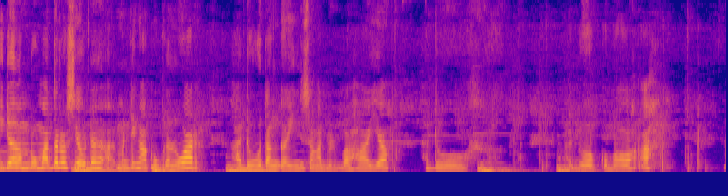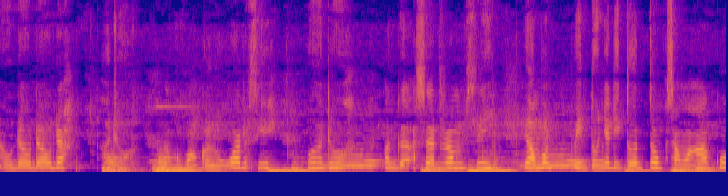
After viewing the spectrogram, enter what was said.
di dalam rumah terus ya udah mending aku keluar. Aduh, tangga ini sangat berbahaya. Aduh aduh aku bawah ah. Nah udah udah udah. Aduh aku mau keluar sih. Waduh agak serem sih. Ya ampun pintunya ditutup sama aku.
